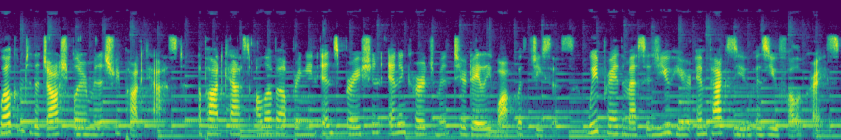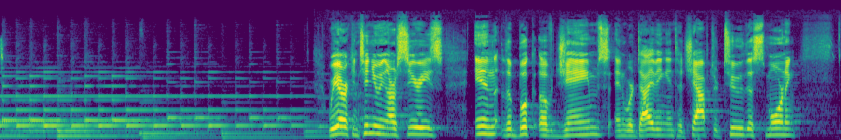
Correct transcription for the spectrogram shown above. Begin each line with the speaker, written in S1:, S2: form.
S1: Welcome to the Josh Blair Ministry Podcast, a podcast all about bringing inspiration and encouragement to your daily walk with Jesus. We pray the message you hear impacts you as you follow Christ.
S2: We are continuing our series in the book of James, and we're diving into chapter 2 this morning.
